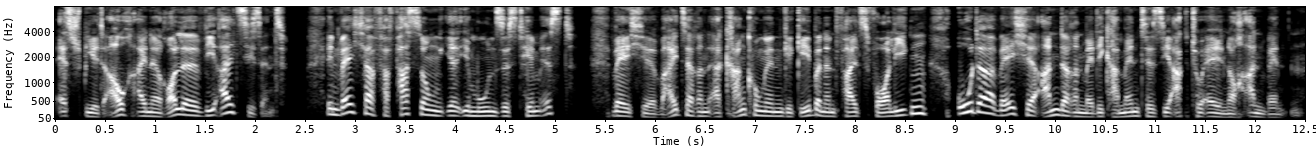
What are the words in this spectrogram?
Es spielt auch eine Rolle, wie alt sie sind in welcher Verfassung ihr Immunsystem ist, welche weiteren Erkrankungen gegebenenfalls vorliegen oder welche anderen Medikamente sie aktuell noch anwenden.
